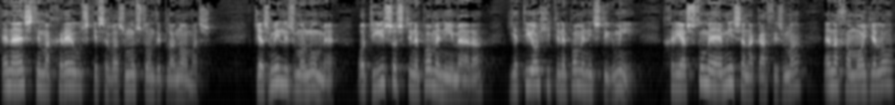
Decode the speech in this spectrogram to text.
ένα αίσθημα χρέους και σεβασμού στον διπλανό μας. Και ας μην λησμονούμε ότι ίσως την επόμενη ημέρα, γιατί όχι την επόμενη στιγμή, χρειαστούμε εμείς ένα κάθισμα, ένα χαμόγελο,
